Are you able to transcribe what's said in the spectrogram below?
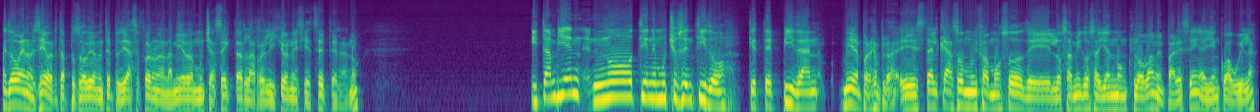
Pero bueno, sí, ahorita pues obviamente pues ya se fueron a la mierda muchas sectas, las religiones y etcétera, ¿no? Y también no tiene mucho sentido que te pidan, miren, por ejemplo, está el caso muy famoso de los amigos allá en Monclova, me parece, allá en Coahuila,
